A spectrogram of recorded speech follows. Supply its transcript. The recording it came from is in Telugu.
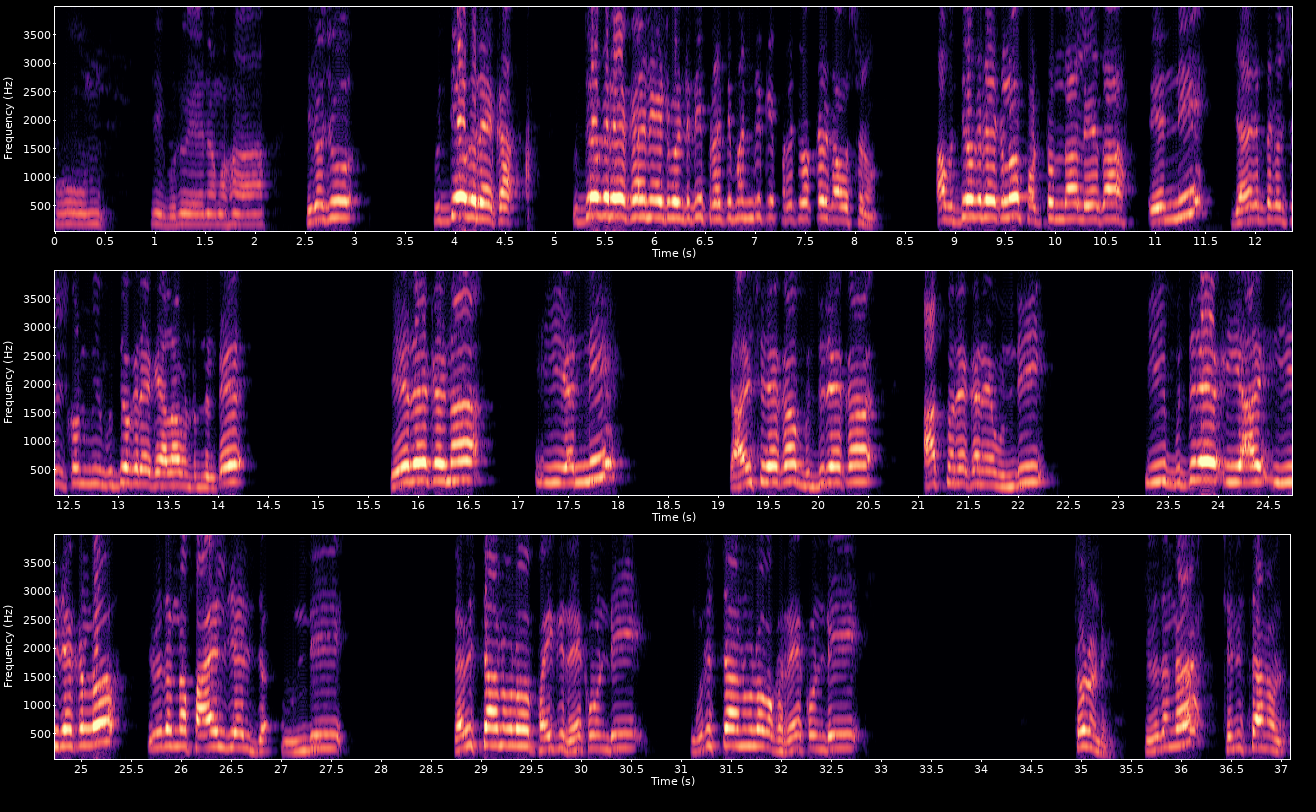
ఓం శ్రీ గురువే నమ. ఈరోజు ఉద్యోగ రేఖ ఉద్యోగ రేఖ అనేటువంటిది ప్రతి మందికి ప్రతి ఒక్కరికి అవసరం. ఆ ఉద్యోగ రేఖలో పట్టుందా లేదా ఇవన్నీ జాగ్రత్తగా చూసుకొని మీ ఉద్యోగ రేఖ ఎలా ఉంటుందంటే ఏ రేఖ అయినా ఇవన్నీ ఆయుష్ రేఖ బుద్ధి రేఖ ఆత్మరేఖ అనే ఉండి ఈ బుద్ధి రే ఈ ఈ రేఖల్లో ఈ విధంగా పాయలు చేరి ఉండి రవిస్థానంలో పైకి రేఖ ఉండి గురుస్థానంలో ఒక రేఖ ఉండి చూడండి ఈ విధంగా శని స్థానంలో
